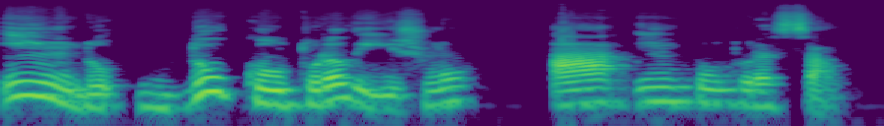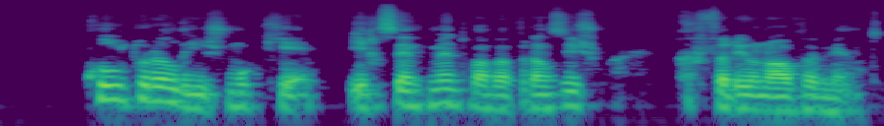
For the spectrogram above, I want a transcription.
indo do culturalismo à inculturação. Culturalismo o que é? E recentemente o Papa Francisco referiu novamente.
